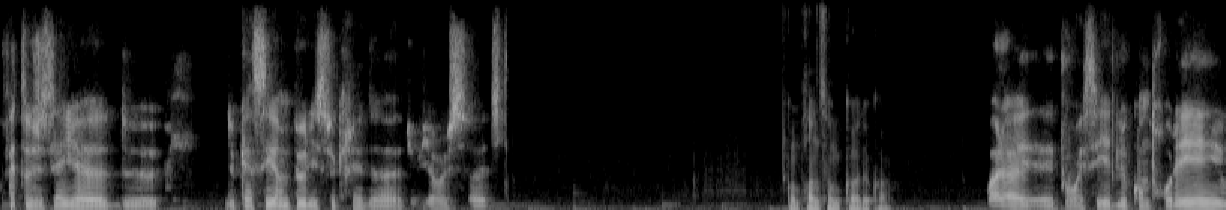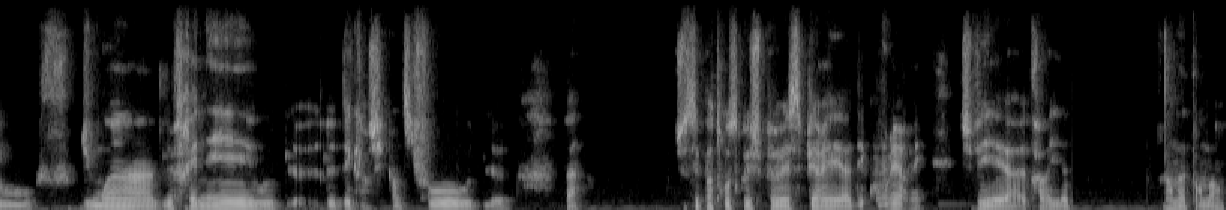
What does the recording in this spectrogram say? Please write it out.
En fait, j'essaye euh, de, de casser un peu les secrets de- du virus. euh, Comprendre son code, quoi. Voilà, pour essayer de le contrôler ou du moins de le freiner ou de le, déclencher quand il faut ou de le... Enfin, sais pas trop ce que je peux espérer découvrir, mais je vais euh, travailler là en attendant.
